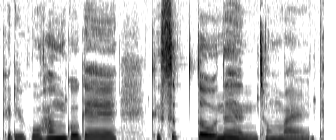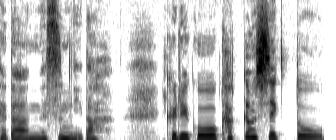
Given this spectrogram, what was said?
그리고 한국의 그 습도는 정말 대단했습니다. 그리고 가끔씩 또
